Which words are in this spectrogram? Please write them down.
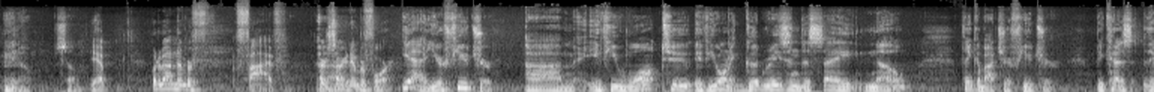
Hmm. You know, so Yep. What about number f- five? Or Uh, sorry, number four. yeah, your future. Um, if you want to, if you want a good reason to say no, think about your future. Because the,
